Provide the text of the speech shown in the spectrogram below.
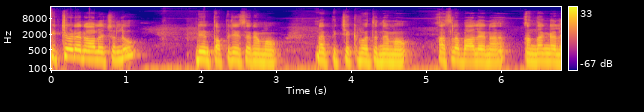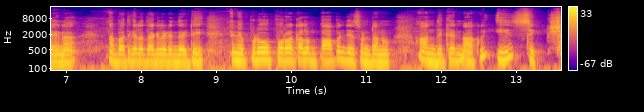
పిచ్చోడైన ఆలోచనలు నేను తప్పు చేశానేమో నాకు పిచ్చెక్కిపోతుందేమో అసలు బాలేనా అందంగా లేనా? నా బతికల తగిలడిందటి నేను ఎప్పుడో పూర్వకాలం పాపం చేసి ఉంటాను అందుకని నాకు ఈ శిక్ష.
